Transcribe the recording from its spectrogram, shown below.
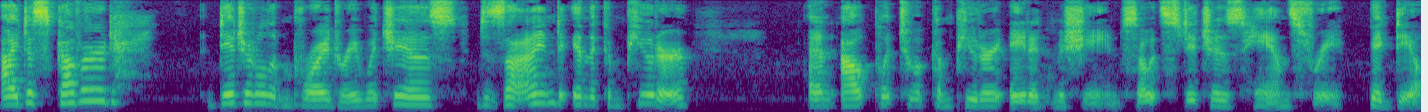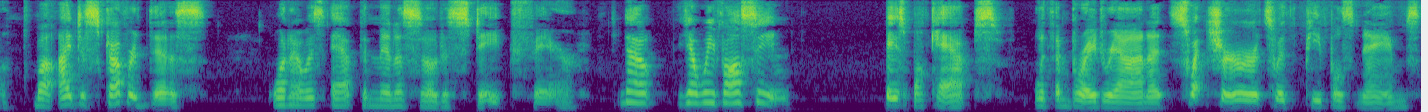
I discovered digital embroidery, which is designed in the computer and output to a computer aided machine. So it stitches hands free. Big deal. Well, I discovered this when I was at the Minnesota State Fair. Now, yeah, we've all seen baseball caps with embroidery on it, sweatshirts with people's names.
